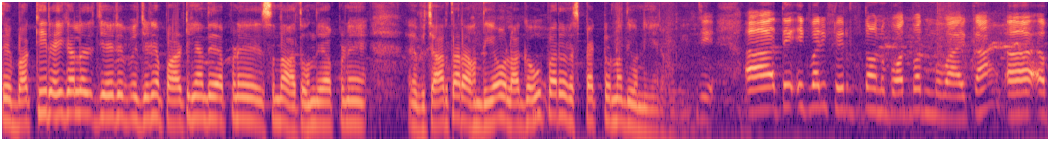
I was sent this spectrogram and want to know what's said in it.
ਤੇ ਬਾਕੀ ਰਹੀ ਗੱਲ ਜਿਹੜੇ ਜਿਹੜੀਆਂ ਪਾਰਟੀਆਂ ਦੇ ਆਪਣੇ ਸਿਧਾਂਤ ਹੁੰਦੇ ਆ ਆਪਣੇ ਅ, ਵਿਚਾਰਧਾਰਾ ਹੁੰਦੀ ਆ ਉਹ ਅਲੱਗ ਹੋਊ ਪਰ ਰਿਸਪੈਕਟ ਉਹਨਾਂ ਦੀ ਉਨੀ ਹੀ ਰਹੂਗੀ। ਜੀ। ਅ, ਤੇ ਇੱਕ ਵਾਰੀ ਫਿਰ ਤੁਹਾਨੂੰ ਬਹੁਤ-ਬਹੁਤ ਮੁਬਾਰਕਾਂ। ਅ, ਅ,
